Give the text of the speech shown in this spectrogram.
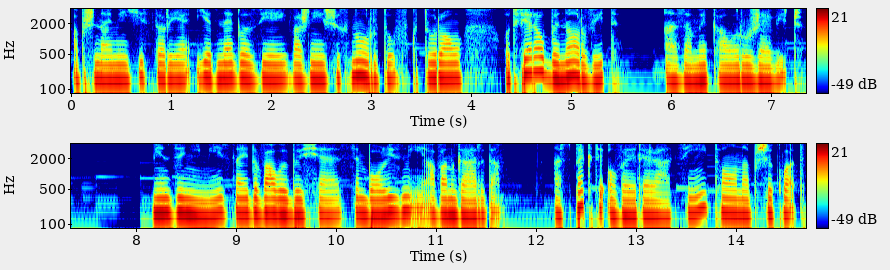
a przynajmniej historię jednego z jej ważniejszych nurtów, którą otwierałby Norwid, a zamykał Różewicz. Między nimi znajdowałyby się symbolizm i awangarda. Aspekty owej relacji to na przykład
